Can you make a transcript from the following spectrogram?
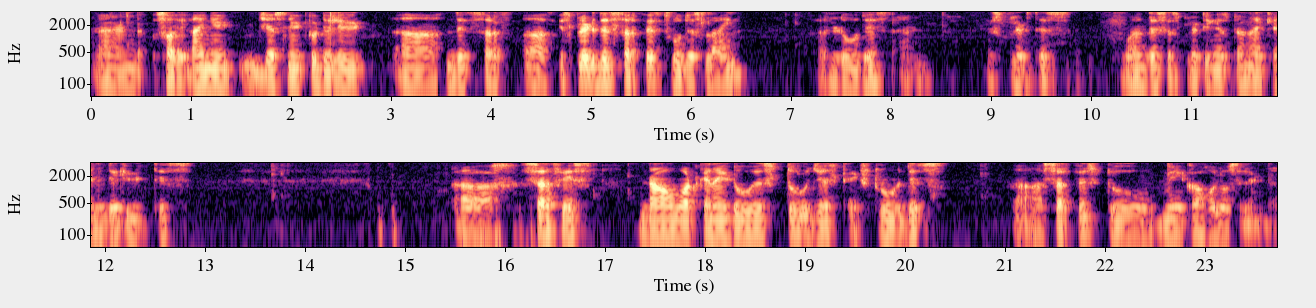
And sorry, I need just need to delete uh, this surf uh, split this surface through this line. I'll do this and split this. Once this splitting is done, I can delete this uh, surface. Now what can I do is to just extrude this uh, surface to make a hollow cylinder.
